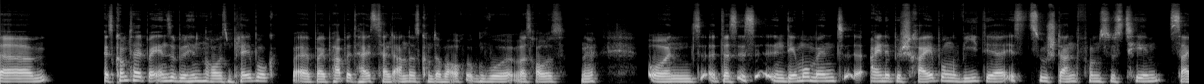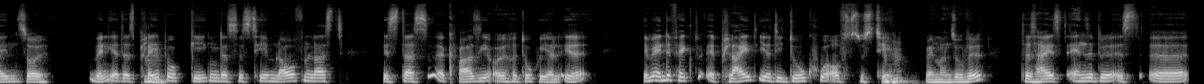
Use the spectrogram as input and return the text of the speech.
ähm, es kommt halt bei Ansible hinten raus ein Playbook. Bei, bei Puppet heißt es halt anders, kommt aber auch irgendwo was raus. Ne? Und das ist in dem Moment eine Beschreibung, wie der Ist-Zustand vom System sein soll. Wenn ihr das mhm. Playbook mhm. gegen das System laufen lasst, ist das äh, quasi eure Doku. Ihr, Im Endeffekt applied ihr die Doku aufs System, mhm. wenn man so will. Das heißt, Ansible ist äh,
